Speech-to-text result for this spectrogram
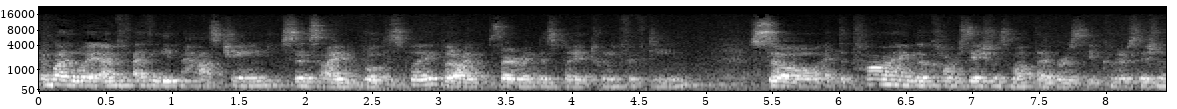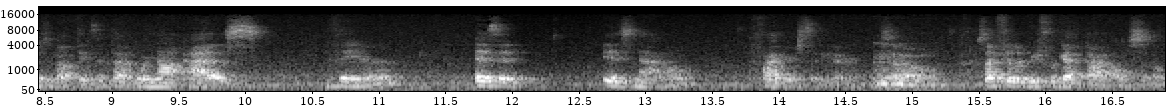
And by the way, I, I think it has changed since I wrote this play, but I started writing this play in 2015. So at the time, the conversations about diversity, conversations about things like that were not as there as it is now, five years later. So, so I feel like we forget that also.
